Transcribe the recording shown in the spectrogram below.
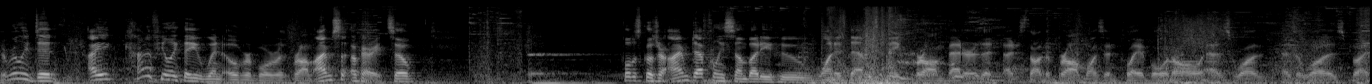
They really did. I kind of feel like they went overboard with Braum. I'm so, okay. So full disclosure, I'm definitely somebody who wanted them to make Braum better. That I just thought the Braum wasn't playable at all as was as it was. But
